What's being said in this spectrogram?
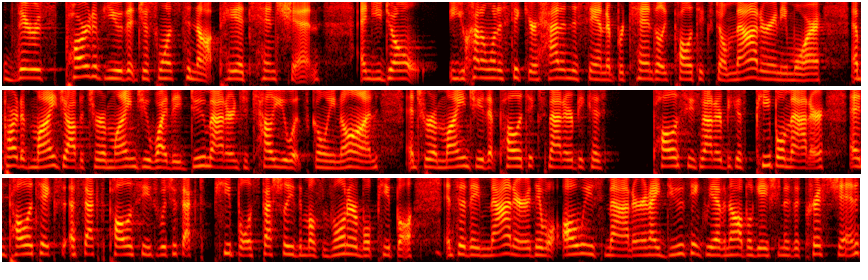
there's part of you that just wants to not pay attention and you don't you kind of want to stick your head in the sand and pretend like politics don't matter anymore. And part of my job is to remind you why they do matter and to tell you what's going on and to remind you that politics matter because policies matter because people matter and politics affect policies which affect people especially the most vulnerable people. And so they matter they will always matter and i do think we have an obligation as a christian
